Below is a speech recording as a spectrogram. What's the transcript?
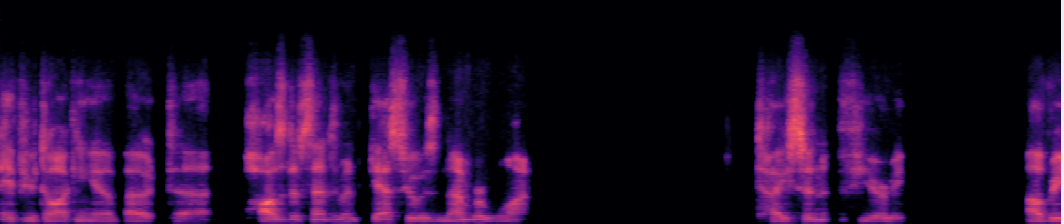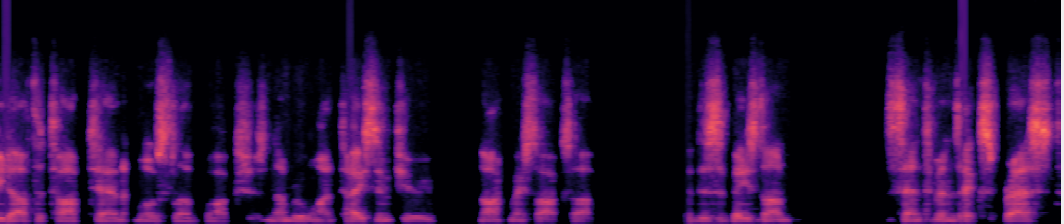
if you're talking about uh, positive sentiment, guess who is number one? Tyson Fury. I'll read off the top 10 most loved boxers. Number one, Tyson Fury, knocked my socks off. But this is based on sentiments expressed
